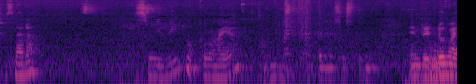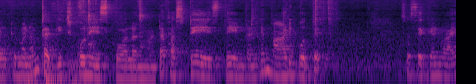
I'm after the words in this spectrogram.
చూసారా? సో ఇవి ఒక వాయ. వేసేస్తుంది అండ్ రెండో వైపు మనం తగ్గించుకొని వేసుకోవాలన్నమాట. ఫస్టే వేస్తే ఏంటంటే మాడిపోతాయి. సో సెకండ్ వాయ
